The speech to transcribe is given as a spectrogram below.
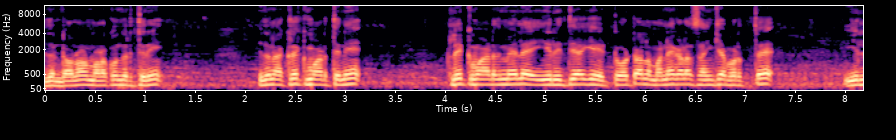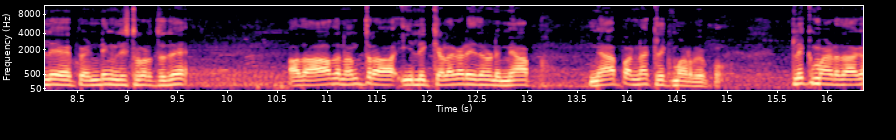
ಇದನ್ನು ಡೌನ್ಲೋಡ್ ಮಾಡ್ಕೊಂಡಿರ್ತೀರಿ. ಇದನ್ನು ಕ್ಲಿಕ್ ಮಾಡ್ತೀನಿ. ಕ್ಲಿಕ್ ಮಾಡಿದ ಮೇಲೆ ಈ ರೀತಿಯಾಗಿ ಟೋಟಲ್ ಮನೆಗಳ ಸಂಖ್ಯೆ ಬರುತ್ತೆ. ಇಲ್ಲೇ ಪೆಂಡಿಂಗ್ ಲಿಸ್ಟ್ ಬರ್ತದೆ. ಅದಾದ ನಂತರ ಇಲ್ಲಿ ಕೆಳಗಡೆ ಇದೆ ನೋಡಿ ಮ್ಯಾಪ್. ಮ್ಯಾಪನ್ನು ಕ್ಲಿಕ್ ಮಾಡಬೇಕು. ಕ್ಲಿಕ್ ಮಾಡಿದಾಗ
